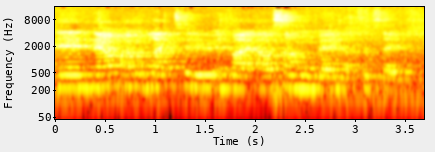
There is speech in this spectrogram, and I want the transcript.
and now I would like to invite our Samoan band up to the stage.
